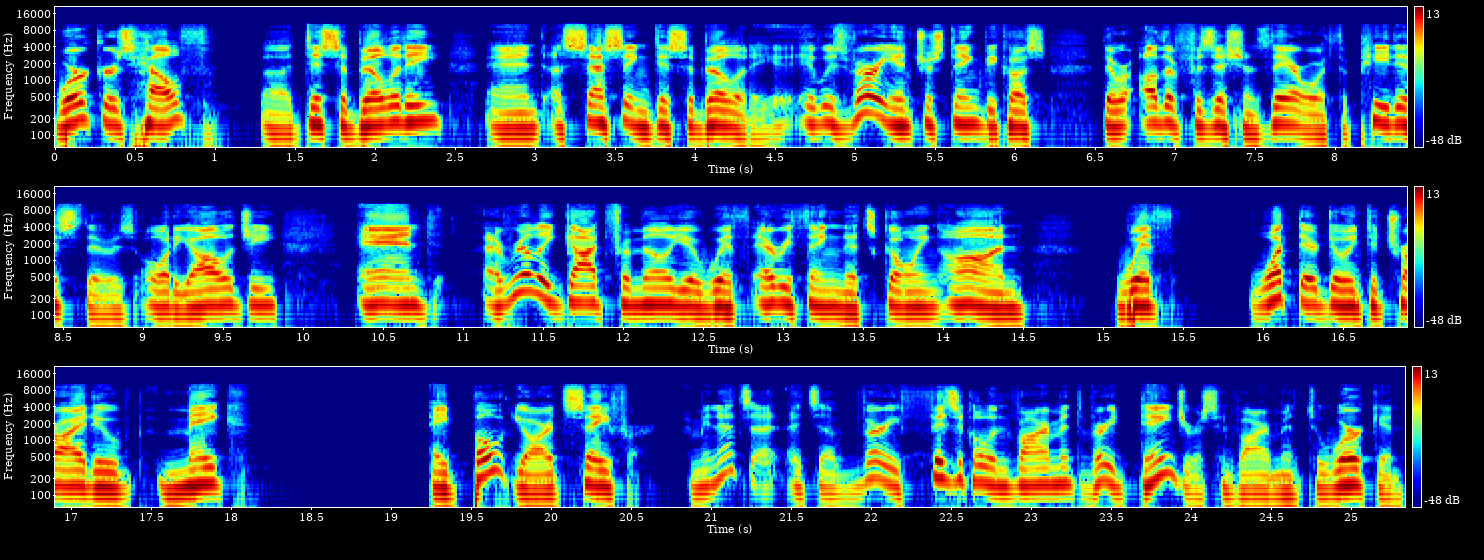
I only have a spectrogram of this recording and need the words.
workers' health, uh, disability, and assessing disability. It was very interesting because there were other physicians there, orthopedists, there was audiology, and I really got familiar with everything that's going on with what they're doing to try to make a boatyard safer. I mean, that's a it's a very physical environment, very dangerous environment to work in.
